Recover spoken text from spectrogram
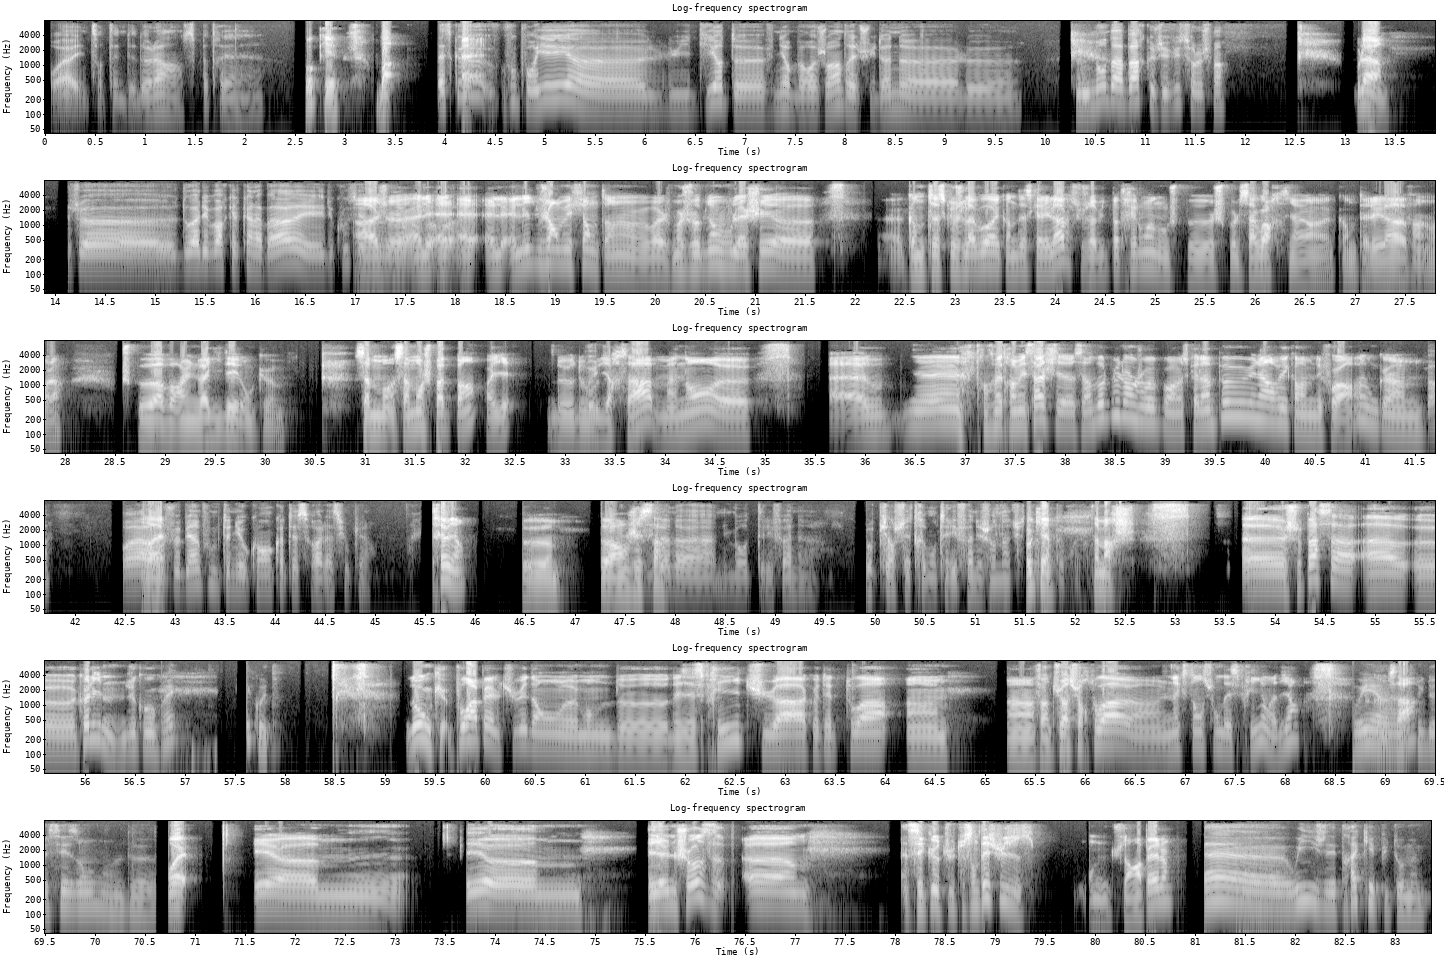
Ouais, une centaine de dollars, hein, c'est pas très... Ok. Bah, Est-ce que Euh. vous pourriez euh, lui dire de venir me rejoindre et je lui donne euh, le... le nom d'un bar que j'ai vu sur le chemin? Oula. Je dois aller voir quelqu'un là-bas et du coup... Ah, je- elle, est- rejoindre, elle, elle, elle- elle est du genre méfiante. Hein. Ouais, moi, je veux bien vous lâcher euh, euh, quand est-ce que je la vois et quand est-ce qu'elle est là, parce que j'habite pas très loin, donc je peux, je peux le savoir si, euh, quand elle est là. Enfin, voilà. Je peux avoir une vague idée, donc euh, ça, ça mange pas de pain, voyez, de, de Oui. vous dire ça. Maintenant, transmettre un message, c'est un peu plus dangereux pour elle, parce qu'elle est un peu énervée quand même des fois. hein, donc, Ouais, Ouais. je veux bien que vous me teniez au courant quand elle sera là, s'il vous plaît. très bien. On peut, on peut arranger Je ça. donne euh, un numéro de téléphone. Au pire, je très mon téléphone et j'en ai un Ok. après. Ça marche. Euh, je passe à, à euh, Colline, du coup. Écoute. Donc, pour rappel, tu es dans le monde de- des esprits. Tu as à côté de toi un, un- enfin, tu as sur toi euh, une extension d'esprit, on va dire. Oui, Comme un ça. truc de saison. euh, De... Ouais. Et euh, et euh, et il y a une chose, euh, c'est que tu te sentais suivi. Tu t'en rappelles? Euh, oui, je l'ai traqué plutôt même.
